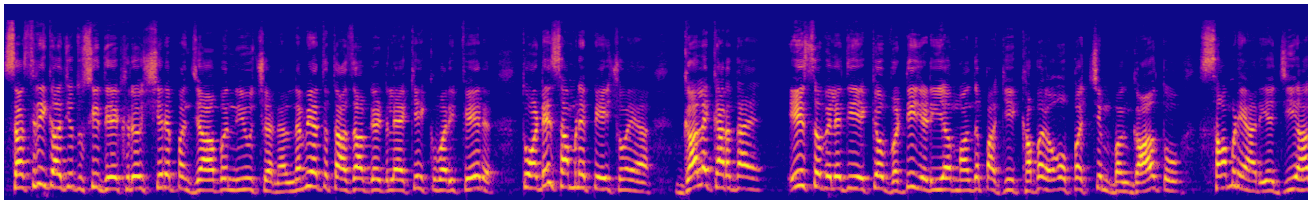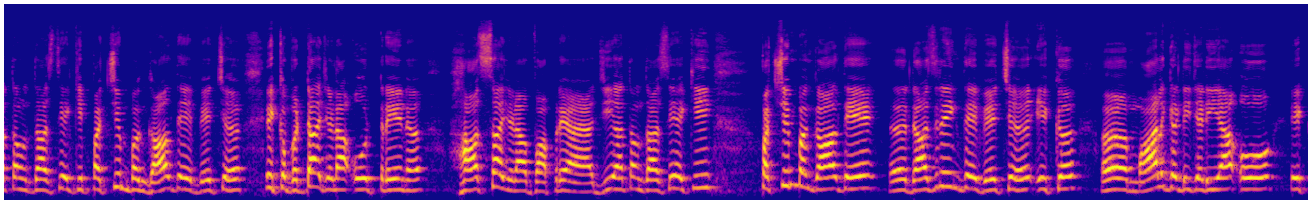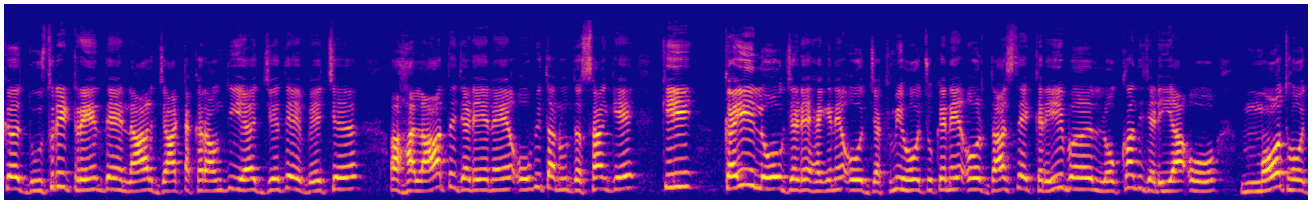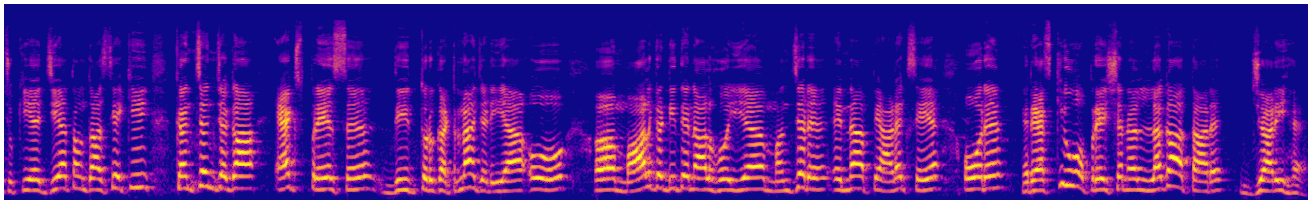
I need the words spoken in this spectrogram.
ਸਤਿ ਸ੍ਰੀ ਅਕਾਲ ਜੀ, ਤੁਸੀਂ ਦੇਖ ਰਹੇ ਹੋ ਸ਼ੇਰ ਪੰਜਾਬ ਨਿਊਜ਼ ਚੈਨਲ। ਨਵੀਂ ਅਤੇ ਤਾਜ਼ਾ ਅਪਡੇਟ ਲੈ ਕੇ ਇੱਕ ਵਾਰੀ ਫੇਰ ਤੁਹਾਡੇ ਸਾਹਮਣੇ ਪੇਸ਼ ਹੋਇਆ ਗੱਲ ਕਰਦਾ ਹੈ, ਇਸ ਵੇਲੇ ਦੀ ਇੱਕ ਵੱਡੀ ਜਿਹੜੀ ਆ ਮੰਦਭਾਗੀ ਖਬਰ, ਉਹ ਪੱਛਮ ਬੰਗਾਲ ਤੋਂ ਸਾਹਮਣੇ ਆ ਰਹੀ ਹੈ। ਜੀ ਹਾਂ, ਤੁਹਾਨੂੰ ਦੱਸ ਦਈਏ ਕਿ ਪੱਛਮ ਬੰਗਾਲ ਦੇ ਵਿੱਚ ਇੱਕ ਵੱਡਾ ਜਿਹੜਾ ਉਹ ਟ੍ਰੇਨ ਹਾਦਸਾ ਜਿਹੜਾ ਵਾਪਰਿਆ ਆ ਜੀ ਹਾਂ, ਤੁਹਾਨੂੰ ਦੱਸ ਦਈਏ ਕਿ ਪੱਛਮ ਬੰਗਾਲ ਦੇ ਦਾਰਜਲਿੰਗ ਦੇ ਵਿੱਚ ਇੱਕ ਮਾਲ ਗੱਡੀ ਜਿਹੜੀ ਆ, ਉਹ ਇੱਕ ਦੂਸਰੀ ਟ੍ਰੇਨ ਦੇ ਨਾਲ ਜਾ ਟਕਰਾਉਂਦੀ ਹੈ, ਜਿਹਦੇ ਵਿੱਚ ਹਾਲਾਤ ਜਿਹੜੇ ਨੇ, ਉਹ ਵੀ ਤੁਹਾਨੂੰ ਦੱਸਾਂਗੇ ਕਿ ਕਈ ਲੋਕ ਜਿਹੜੇ ਹੈਗੇ ਨੇ ਉਹ ਜ਼ਖਮੀ ਹੋ ਚੁੱਕੇ ਨੇ ਔਰ 10 ਦੇ ਕਰੀਬ ਲੋਕਾਂ ਦੀ ਜਿਹੜੀ ਆ ਉਹ ਮੌਤ ਹੋ ਚੁੱਕੀ ਹੈ। ਜੇ ਤੁਹਾਨੂੰ ਦੱਸ ਦਈਏ ਕਿ ਕੰਚਨ ਜਗਾ ਐਕਸਪ੍ਰੈਸ ਦੀ ਦੁਰਘਟਨਾ ਜਿਹੜੀ ਆ ਉਹ ਮਾਲ ਗੱਡੀ ਦੇ ਨਾਲ ਹੋਈ ਹੈ। ਮੰਜ਼ਰ ਇੰਨਾ ਭਿਆਨਕ ਸੇ ਔਰ ਰੈਸਕਿਊ ਆਪਰੇਸ਼ਨ ਲਗਾਤਾਰ ਜਾਰੀ ਹੈ।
